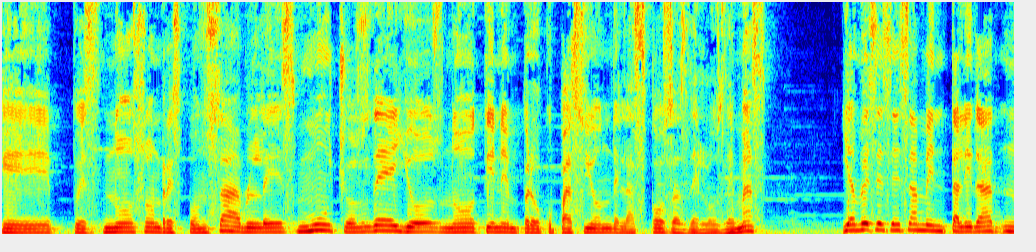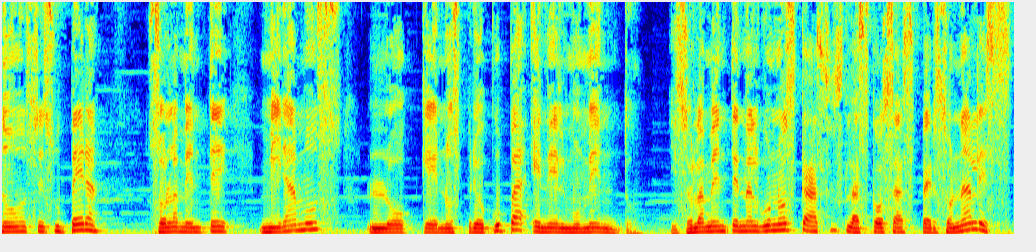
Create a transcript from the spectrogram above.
que pues no son responsables, muchos de ellos no tienen preocupación de las cosas de los demás. Y a veces esa mentalidad no se supera, solamente miramos lo que nos preocupa en el momento y solamente en algunos casos las cosas personales.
